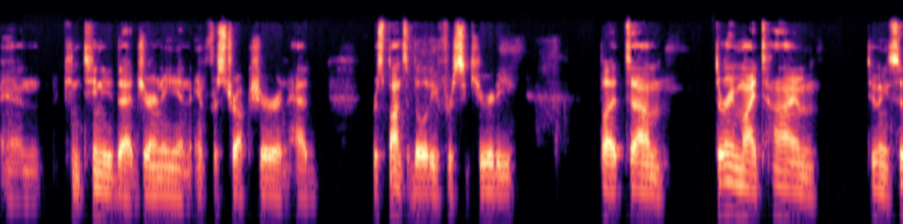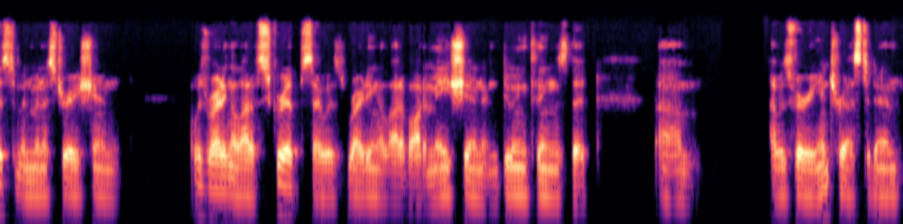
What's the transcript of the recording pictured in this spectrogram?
and continued that journey in infrastructure and had responsibility for security. But um, during my time doing system administration, I was writing a lot of scripts. I was writing a lot of automation and doing things that um, I was very interested in.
